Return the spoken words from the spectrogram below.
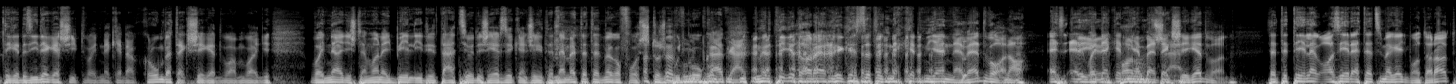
téged ez idegesít, vagy neked a krómbetegséged van, vagy, vagy ne Isten van egy bélirritációd és érzékenységed, te nem eteted meg a fostos bugybókát, mert téged arra emlékeztet, hogy neked milyen neved van? Na, ez, ez, vagy neked milyen betegséged van? Tehát te tényleg azért etetsz meg egy madarat,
